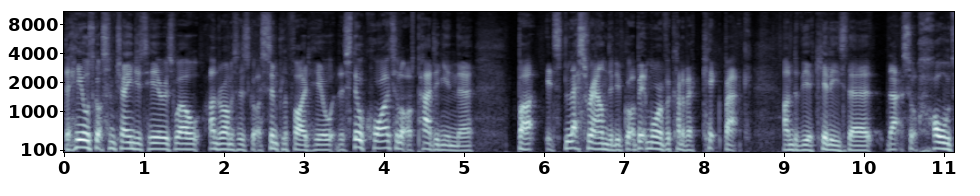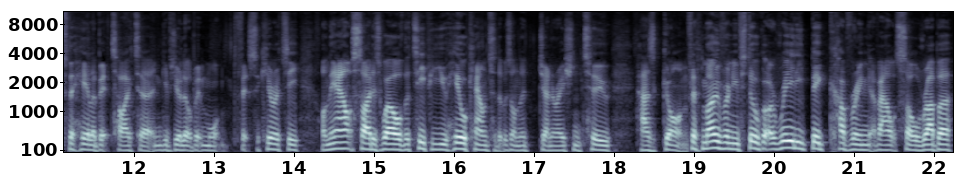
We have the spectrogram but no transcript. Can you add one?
The heel's got some changes here as well. Under Armour it's got a simplified heel. There's still quite a lot of padding in there, but it's less rounded. You've got a bit more of a kind of a kickback under the Achilles there. That sort of holds the heel a bit tighter and gives you a little bit more fit security. On the outside as well, the TPU heel counter that was on the Generation 2 has gone. Flip them over and you've still got a really big covering of outsole rubber.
